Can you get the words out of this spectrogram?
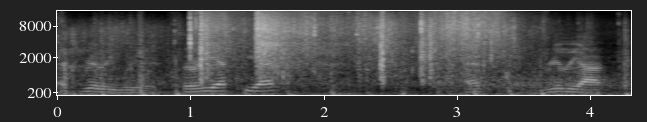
That's really weird. 30 FPS? That's really awkward.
